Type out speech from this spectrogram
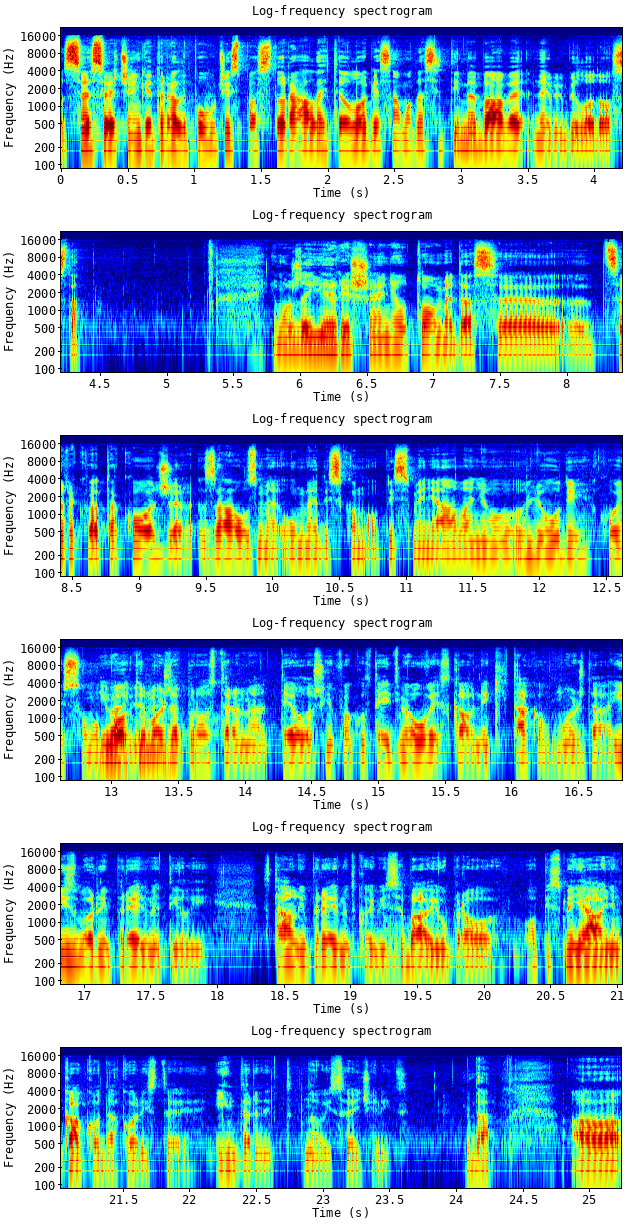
sve svećenike trebali povući iz pastorale i teologije samo da se time bave ne bi bilo dosta. I možda je rješenje u tome da se crkva također zauzme u medijskom opismenjavanju ljudi koji su mu povjereni. Ima li tu možda prostora na teološkim fakultetima uvesti kao neki takav možda izborni predmet ili stalni predmet koji bi se bavi upravo opismenjavanjem kako da koriste internet novi svećenici? Da. A,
